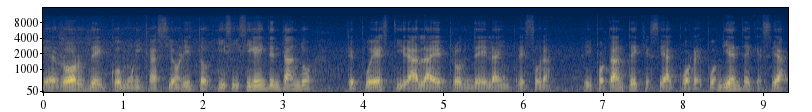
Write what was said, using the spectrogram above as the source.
error de comunicación, ¿listo? Y si sigues intentando, te puedes tirar la EPROM de la impresora. Es importante que sea correspondiente, que sea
